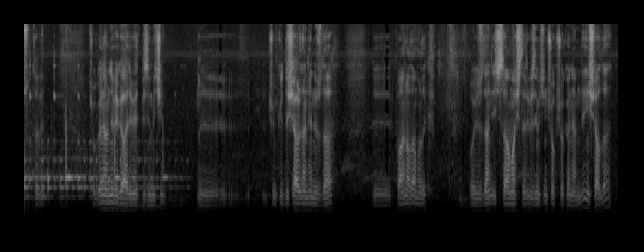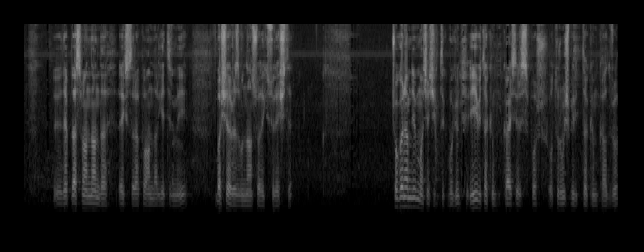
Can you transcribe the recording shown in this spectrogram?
olsun tabii. Çok önemli bir galibiyet bizim için. Ee, çünkü dışarıdan henüz daha e, puan alamadık. O yüzden iç saha maçları bizim için çok çok önemli. İnşallah e, deplasmandan da ekstra puanlar getirmeyi başarırız bundan sonraki süreçte. Çok önemli bir maça çıktık bugün. İyi bir takım Kayseri Spor. Oturmuş bir takım kadro.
